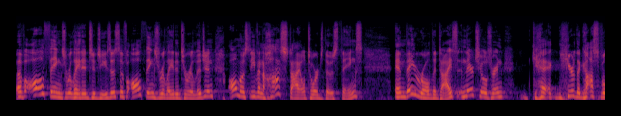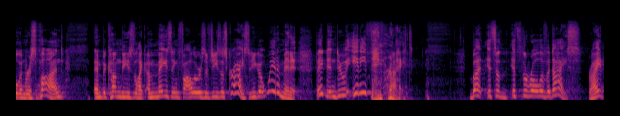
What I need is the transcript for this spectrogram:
of all things related to Jesus, of all things related to religion, almost even hostile towards those things. And they roll the dice, and their children hear the gospel and respond and become these like amazing followers of Jesus Christ. And you go, wait a minute, they didn't do anything right. But it's, a, it's the roll of the dice right?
